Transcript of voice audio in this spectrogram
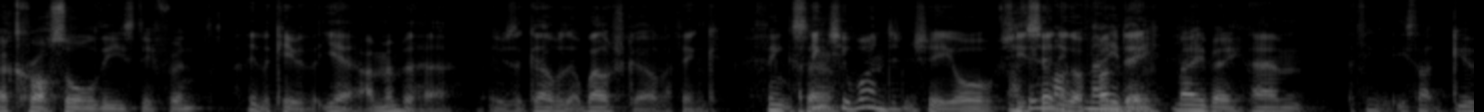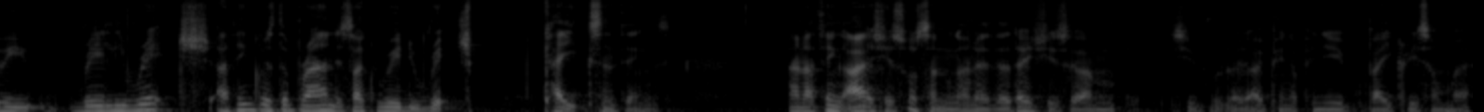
across all these different. I think the key with it, yeah, I remember her. It was a girl, was it a Welsh girl? I think. I think I think she won, didn't she? Or she certainly like got funding. Maybe, maybe. Um, I think it's like gooey, really rich. I think was the brand. It's like really rich cakes and things. And I think I actually saw something on her the other day. She's um she's opening up a new bakery somewhere.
